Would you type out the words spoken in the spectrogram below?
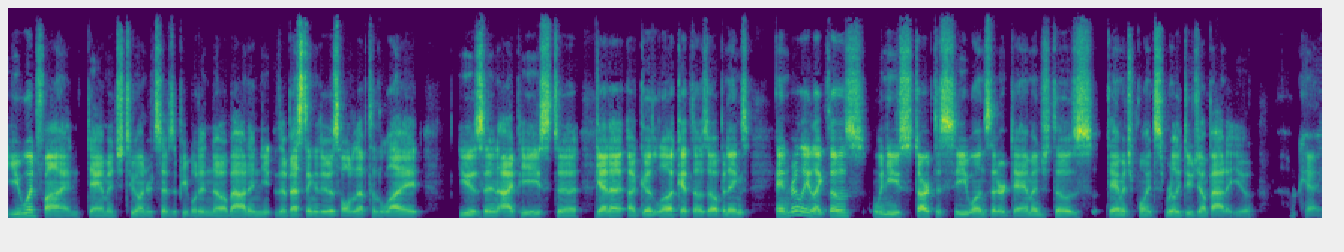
you would find damaged 200 sieves that people didn't know about. And you, the best thing to do is hold it up to the light, use an eyepiece to get a, a good look at those openings. And really, like those, when you start to see ones that are damaged, those damage points really do jump out at you. Okay.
